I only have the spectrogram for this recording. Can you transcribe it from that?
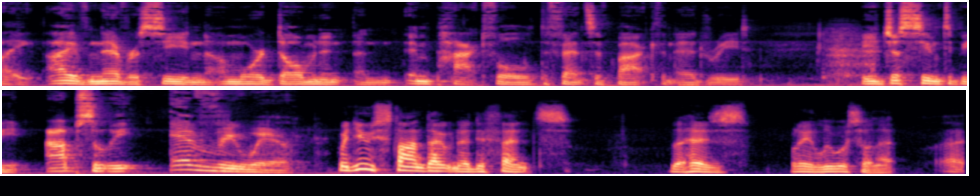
like I've never seen a more dominant and impactful defensive back than Ed Reed. He just seemed to be absolutely everywhere. When you stand out in a defence that has Ray Lewis on it, uh,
